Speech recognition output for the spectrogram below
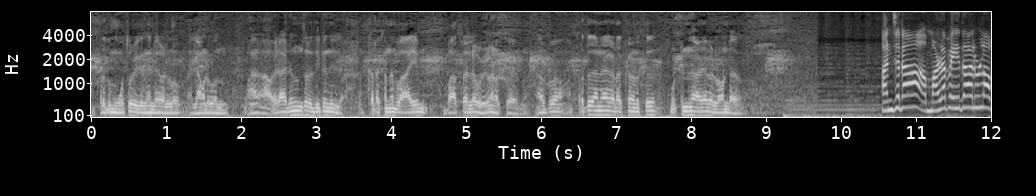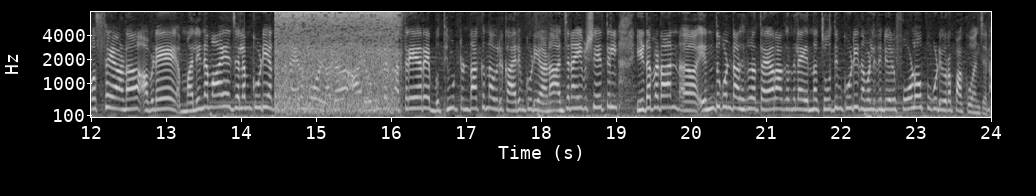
അപ്പുറത്ത് മൂത്തൊഴിക്കുന്നതിന്റെ വെള്ളവും എല്ലാം കൂടി വന്നു. അവരാരും ശ്രദ്ധിക്കുന്നില്ല. കിടക്കുന്ന പായും പാത്രമെല്ലാം ഒഴിവ് നടക്കുമായിരുന്നു അപ്പോൾ അപ്പുറത്ത് തന്നെ കിടക്കുന്നിടത്ത് മുട്ടിന് താഴെ വെള്ളം ഉണ്ടായിരുന്നു അഞ്ജന മഴ പെയ്താലുള്ള അവസ്ഥയാണ്. അവിടെ മലിനമായ ജലം കൂടി അകത്ത് കയറുമ്പോൾ അത് ആ രോഗികൾക്ക് അത്രയേറെ ബുദ്ധിമുട്ടുണ്ടാക്കുന്ന ഒരു കാര്യം കൂടിയാണ്. അഞ്ജന ഈ വിഷയത്തിൽ ഇടപെടാൻ എന്തുകൊണ്ട് അധികൃതർ തയ്യാറാകുന്നില്ല എന്ന ചോദ്യം കൂടി നമ്മൾ ഇതിന്റെ ഒരു ഫോളോ അപ്പ് കൂടി ഉറപ്പാക്കും അഞ്ജന.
